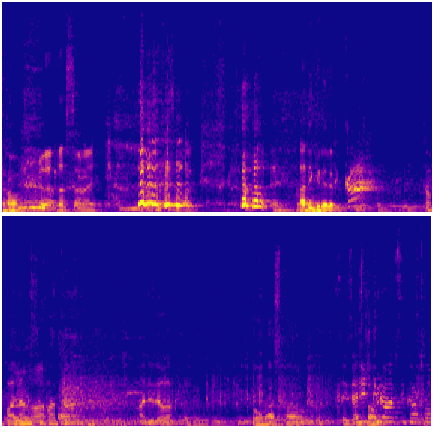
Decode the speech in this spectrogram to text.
tamam. Galatasaray. Hadi gidelim. Toparlamışsın patron. Hadi devam. Oh hasta oldu. 83 Hasta kilo hepsi karton.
